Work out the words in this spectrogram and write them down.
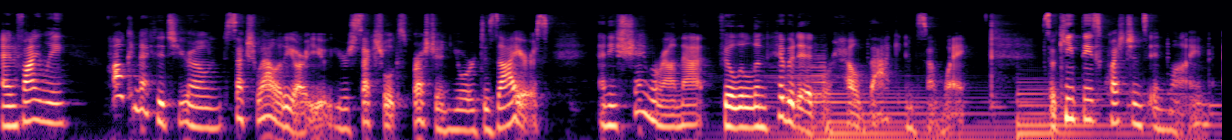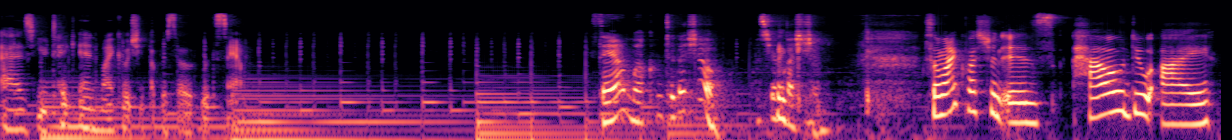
And finally, how connected to your own sexuality are you, your sexual expression, your desires? Any shame around that? Feel a little inhibited or held back in some way? So keep these questions in mind as you take in my coaching episode with Sam. Sam, welcome to the show. What's your Thank question? You. So, my question is How do I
